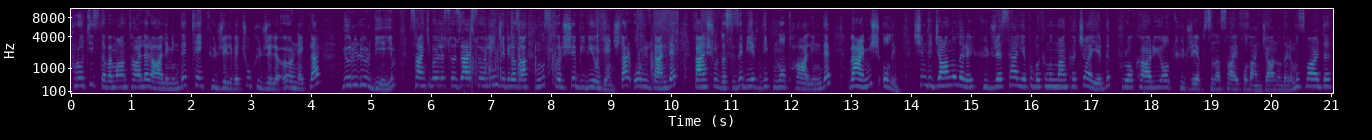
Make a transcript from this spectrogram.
protista ve mantarlar aleminde tek hücreli ve çok hücreli örnekler görülür diyeyim. Sanki böyle sözel söyleyince biraz aklımız karışabiliyor gençler. O yüzden de ben şurada size bir dipnot halinde vermiş olayım. Şimdi canlıları hücresel yapı bakımından kaça ayırdık? Prokaryot hücre yapısına sahip olan canlılarımız vardı.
